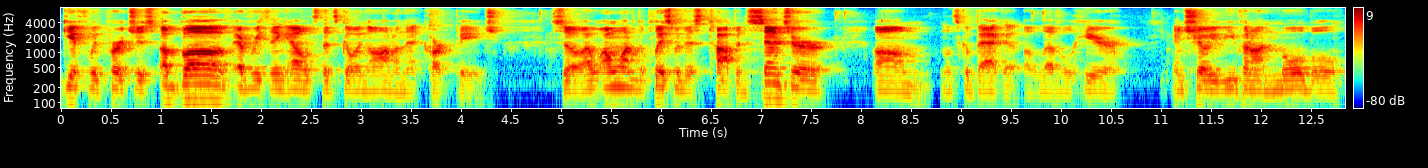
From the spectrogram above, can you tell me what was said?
gift with purchase above everything else that's going on on that cart page. So I, I wanted the placement of this top and center. Um, let's go back a, a level here and show you even on mobile.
